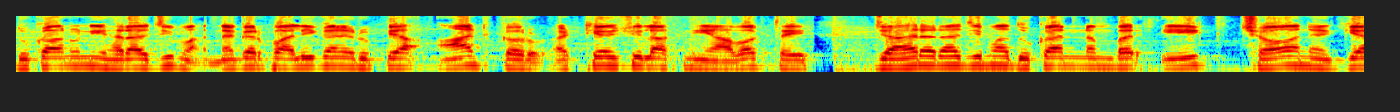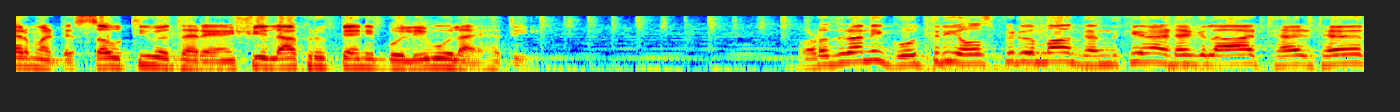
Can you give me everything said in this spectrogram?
દુકાનોની હરાજીમાં નગરપાલિકાને રૂપિયા આઠ કરોડ અઠ્યાસી લાખની આવક થઈ. જાહેર હરાજીમાં દુકાન નંબર એક, છ અને અગિયાર માટે સૌથી વધારે એંશી લાખ રૂપિયાની બોલી બોલાઈ હતી. વડોદરાની ગોત્રી હોસ્પિટલમાં ગંદકીના ઢગલા, ઠેર ઠેર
